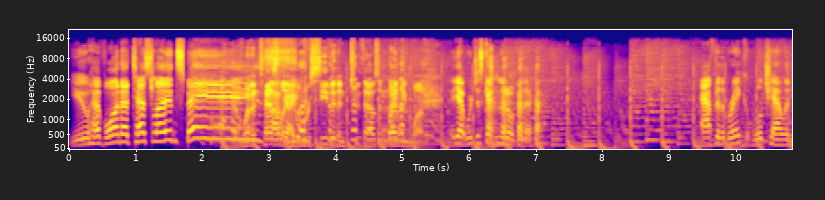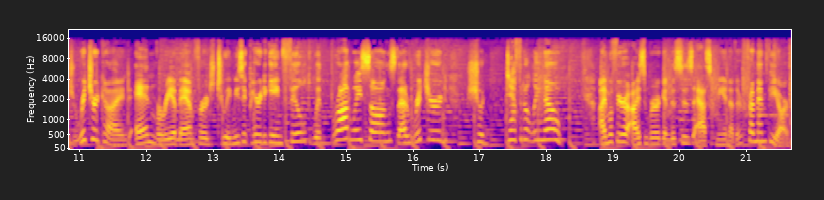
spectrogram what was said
You have won a Tesla in space. What a Tesla! Okay. You'll receive it in 2091. Yeah, we're just getting it over there. After the break, we'll challenge Richard Kind and Maria Bamford to a music parody game filled with Broadway songs that Richard should definitely know. I'm Ophira Eisenberg, and this is Ask Me Another from NPR.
